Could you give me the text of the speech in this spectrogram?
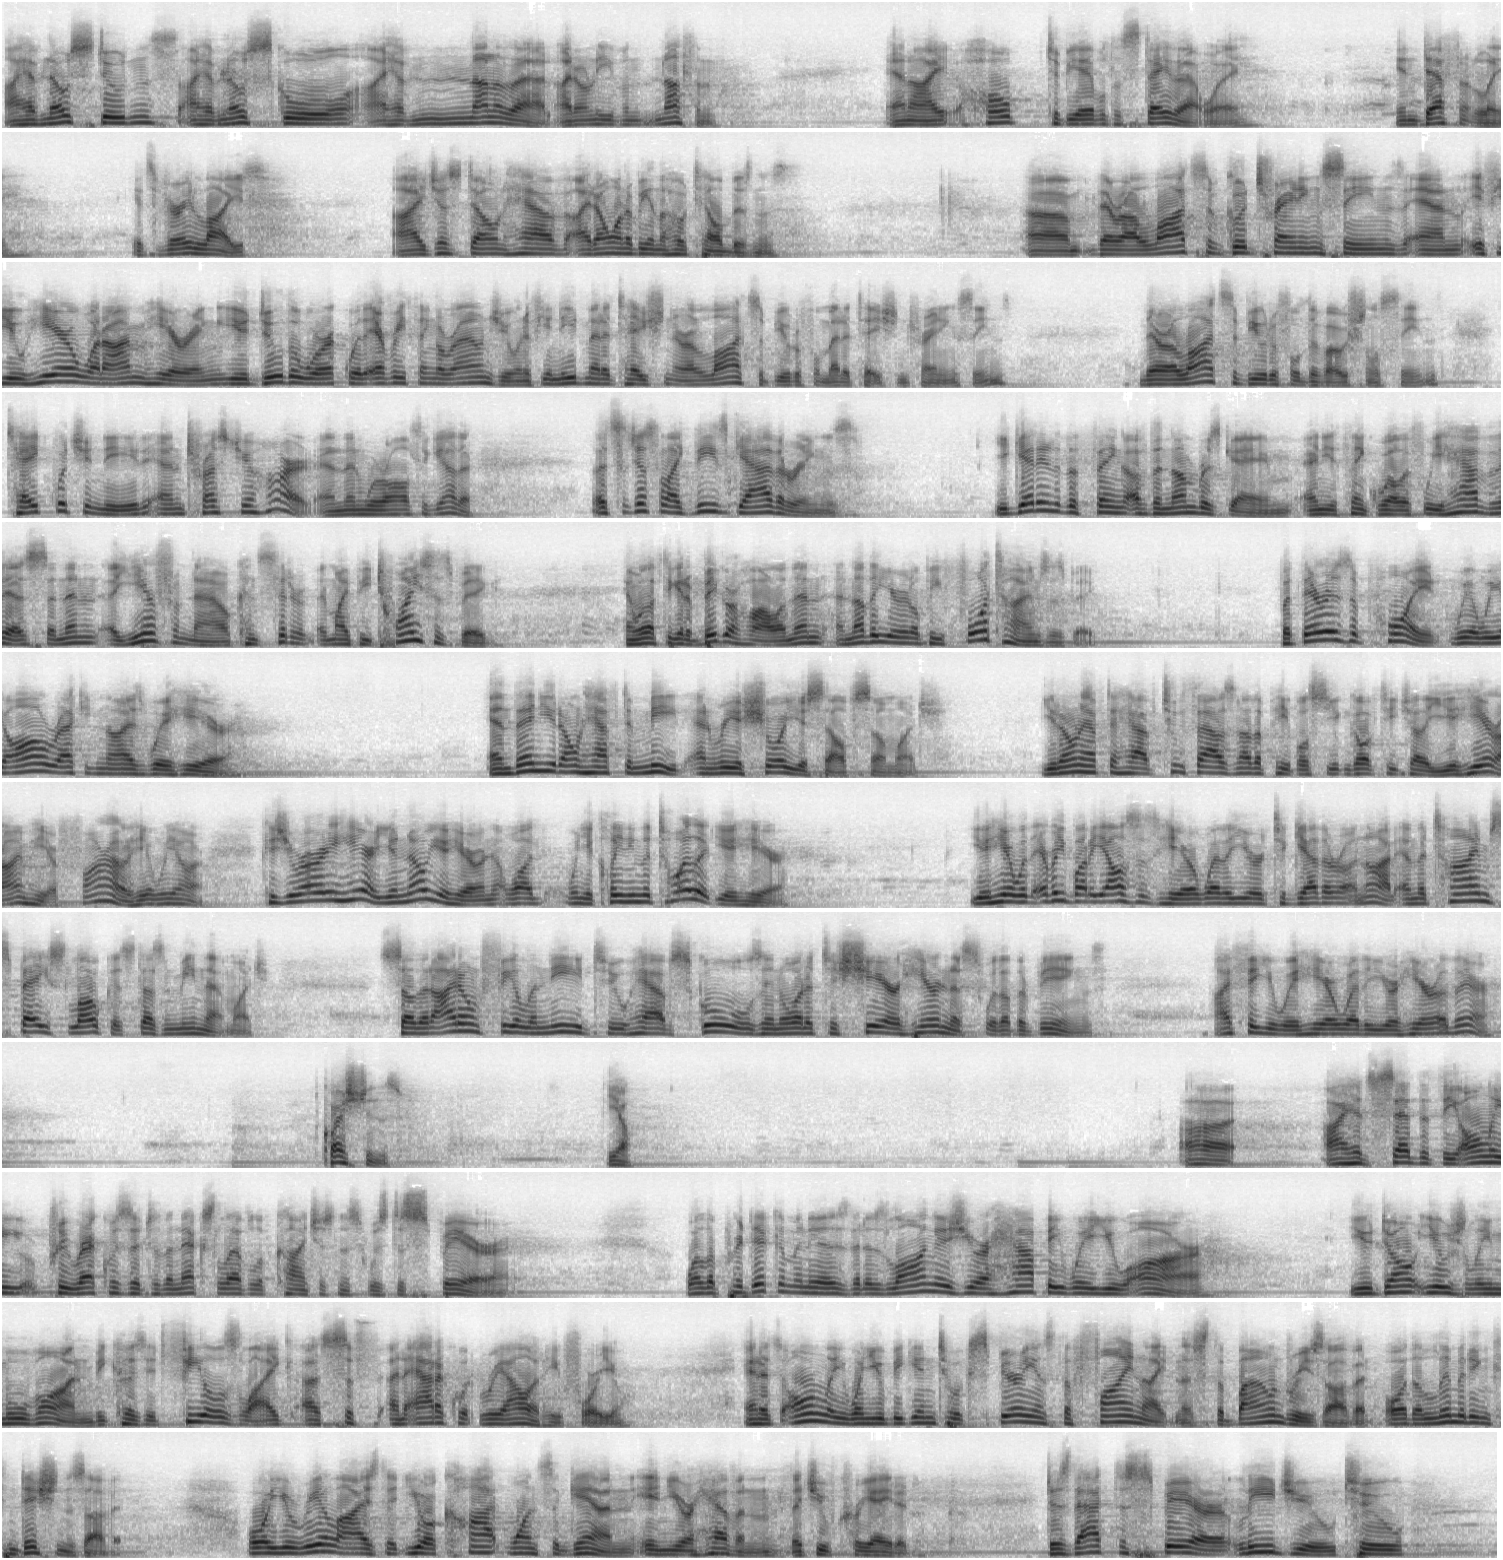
I have no students, I have no school, I have none of that. I don't even, nothing. And I hope to be able to stay that way indefinitely. It's very light. I just don't have, I don't want to be in the hotel business. Um, there are lots of good training scenes, and if you hear what I'm hearing, you do the work with everything around you. And if you need meditation, there are lots of beautiful meditation training scenes. There are lots of beautiful devotional scenes. Take what you need and trust your heart, and then we're all together. It's just like these gatherings you get into the thing of the numbers game and you think, well, if we have this, and then a year from now, consider it might be twice as big, and we'll have to get a bigger hall, and then another year it'll be four times as big. But there is a point where we all recognize we're here. And then you don't have to meet and reassure yourself so much. You don't have to have 2,000 other people so you can go up to each other. You're here, I'm here. Far out, here we are. Because you're already here. You know you're here. And when you're cleaning the toilet, you're here. You're here with everybody else is here, whether you're together or not. And the time space locus doesn't mean that much. So that I don't feel a need to have schools in order to share here-ness with other beings. I figure we're here whether you're here or there. Questions? Yeah. Uh, I had said that the only prerequisite to the next level of consciousness was despair. Well, the predicament is that as long as you're happy where you are, you don't usually move on because it feels like a, an adequate reality for you. And it's only when you begin to experience the finiteness, the boundaries of it, or the limiting conditions of it, or you realize that you're caught once again in your heaven that you've created, does that despair lead you to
